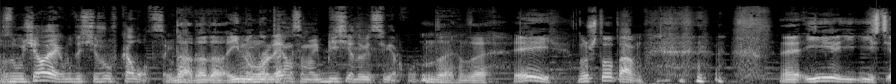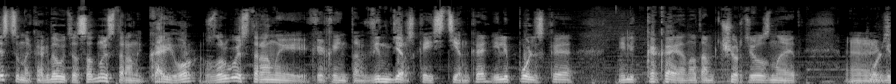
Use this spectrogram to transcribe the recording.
Звучало, я как будто сижу в колодце. Да, да, да, именно. Ленсом и беседует сверху. Да, да. Эй, ну что там? И, естественно, когда у тебя с одной стороны ковер, с другой стороны какая-нибудь там венгерская стенка или польская, или какая она там, черт его знает, э, Польская.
